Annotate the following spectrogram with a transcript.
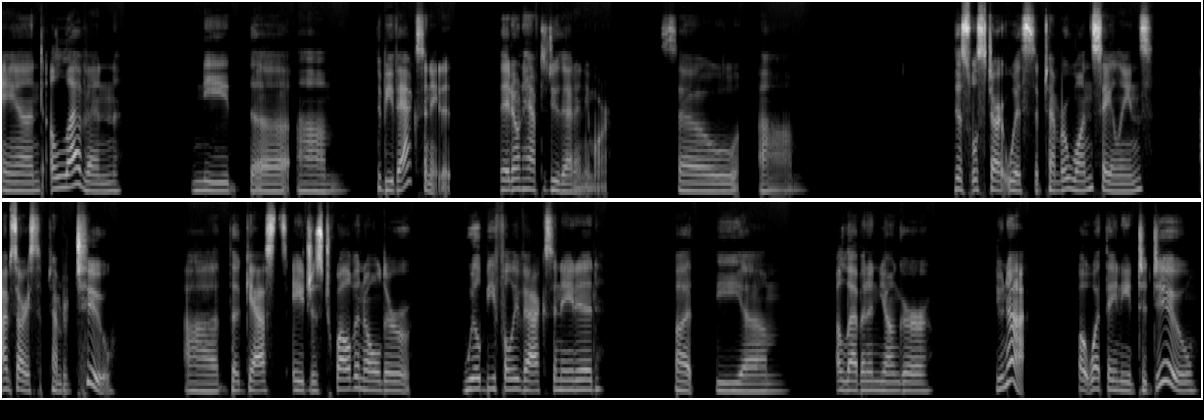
and eleven need the um, to be vaccinated. They don't have to do that anymore. So um, this will start with September 1 sailings. I'm sorry, September 2. Uh, the guests ages 12 and older will be fully vaccinated, but the um, 11 and younger do not. But what they need to do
